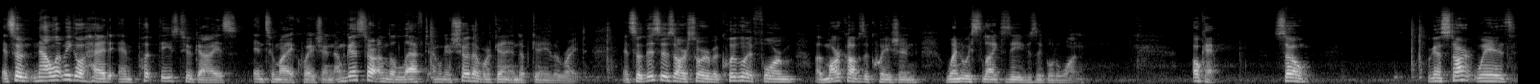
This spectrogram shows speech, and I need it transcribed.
and so now let me go ahead and put these two guys into my equation. I'm going to start on the left, and I'm going to show that we're going to end up getting the right. And so this is our sort of equivalent form of Markov's equation when we select z is equal to 1. Okay, so we're going to start with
